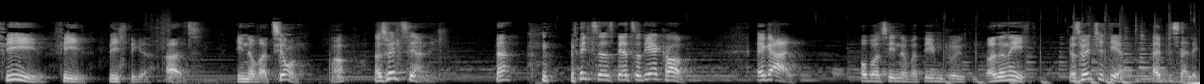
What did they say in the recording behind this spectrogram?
viel, viel wichtiger als Innovation. Ja? Das willst du ja nicht. Ja? Willst du, dass der zu dir kommt? Egal, ob aus innovativen Gründen oder nicht. Das wünsche ich dir. Happy Sailing.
